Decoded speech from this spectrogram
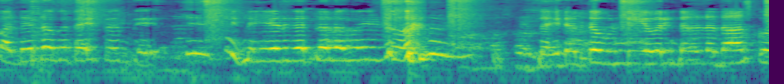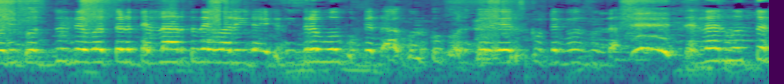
పన్నెండు ఒకటి అవుతుంది నిన్న ఏడు గంటల పోయిండు. నైట్ అంతా ఉండి ఎవరింటల్లా దాచుకొని పొద్దున్నే వస్తాడు తెల్లారుతుందేమో అని నైట్ నిద్ర పోకుంటే నా కొడుకు కొడుకు ఏడ్చుకుంటే కూర్చుంటా. తెల్లారి మొత్తం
